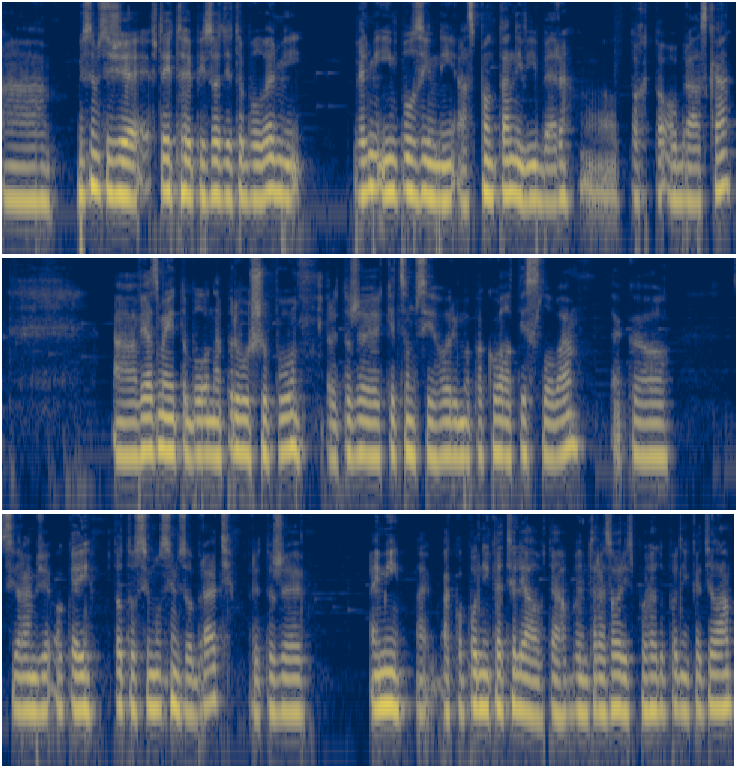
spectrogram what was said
A myslím si, že v tejto epizóde to bol veľmi veľmi impulzívny a spontánny výber eh, tohto obrázka. A viac menej to bolo na prvú šupu, pretože keď som si hovorím opakoval tie slova, tak eh, si hovorím, že OK, toto si musím zobrať, pretože aj my, aj ako podnikatelia, ale teda budem teraz hovoriť z pohľadu podnikateľa,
